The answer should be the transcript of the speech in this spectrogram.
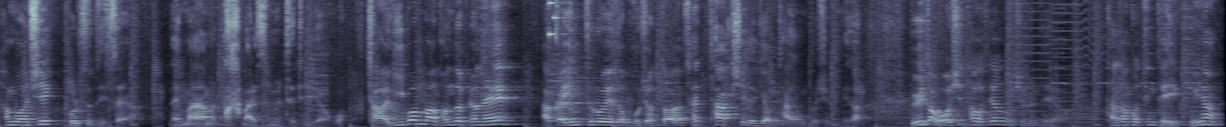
한 번씩 볼 수도 있어요. 웬만하면 다 말씀을 드리려고. 자, 2번 방 건너편에 아까 인트로에서 보셨던 세탁실 겸 다용도실입니다. 여기다 워시타워 세워놓으시면 돼요. 탄성 코팅 돼 있고요.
